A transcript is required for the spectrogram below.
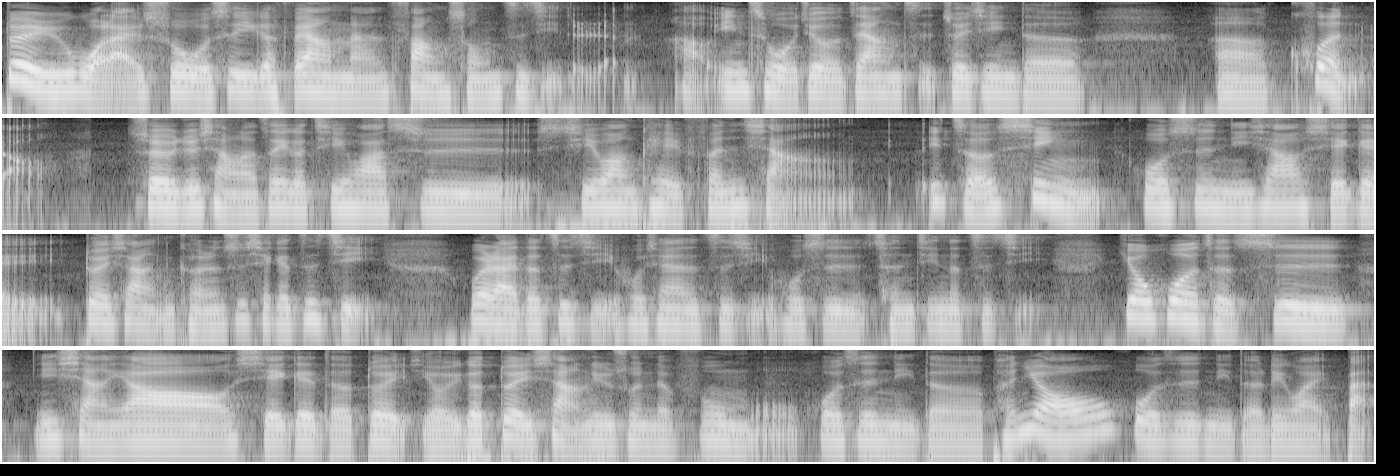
对于我来说，我是一个非常难放松自己的人。好，因此我就有这样子最近的呃困扰，所以我就想了这个计划是希望可以分享一则信，或是你想要写给对象，你可能是写给自己。未来的自己，或现在的自己，或是曾经的自己，又或者是你想要写给的对有一个对象，例如说你的父母，或是你的朋友，或是你的另外一半，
